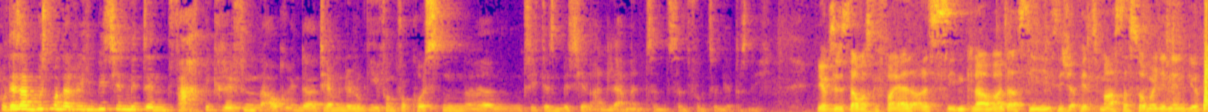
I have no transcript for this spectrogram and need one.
Und deshalb muss man natürlich ein bisschen mit den Fachbegriffen, auch in der Terminologie vom Verkosten, äh, sich das ein bisschen anlernen, sonst, sonst, funktioniert das nicht. Wie haben Sie das damals gefeiert, als Ihnen klar war, dass Sie sich ab jetzt Master Sommelier nennen dürfen?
